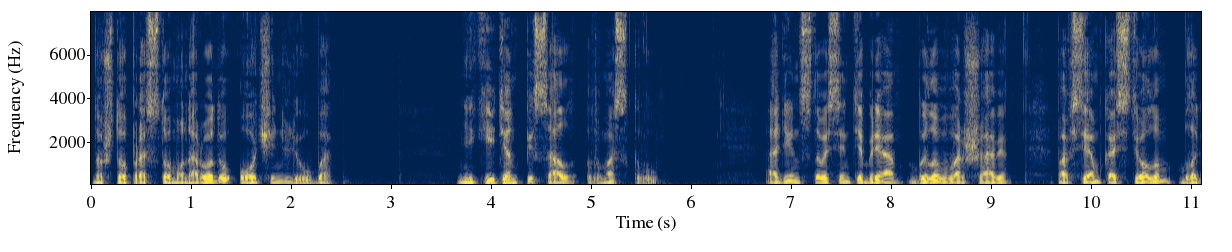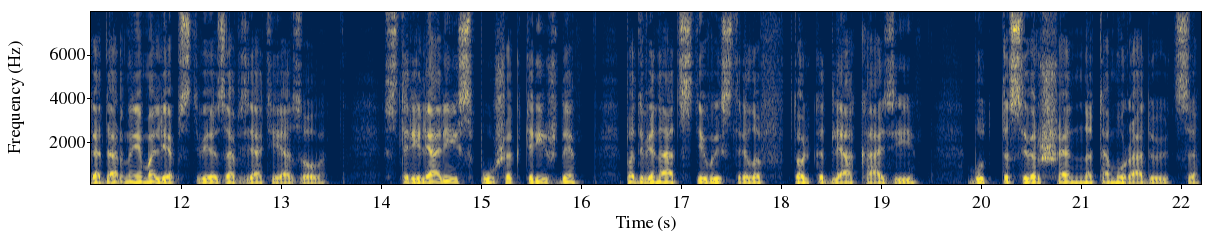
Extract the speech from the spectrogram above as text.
но что простому народу очень любо. Никитин писал в Москву. 11 сентября было в Варшаве по всем костелам благодарное молебствие за взятие Азова. Стреляли из пушек трижды, по двенадцати выстрелов, только для оказии, будто совершенно тому радуются.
